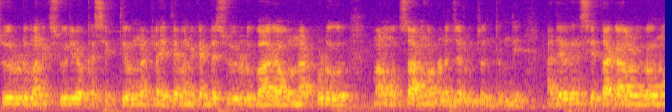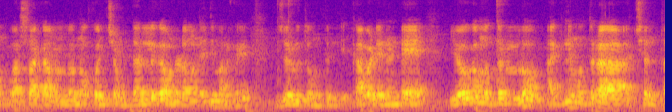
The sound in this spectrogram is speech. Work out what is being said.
సూర్యుడు మనకి సూర్య యొక్క శక్తి ఉన్నట్లయితే మనకంటే సూర్యుడు బాగా ఉన్నప్పుడు మనం ఉత్సాహంగా ఉండడం జరుగుతుంటుంది. అదేవిధంగా శీతాకాలంలోనూ వర్షాకాలంలోనూ కొంచెం డల్గా ఉండడం అనేది మనం మనకి జరుగుతూ ఉంటుంది. కాబట్టి ఏంటంటే యోగ ముద్రల్లో అగ్ని ముద్ర అత్యంత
